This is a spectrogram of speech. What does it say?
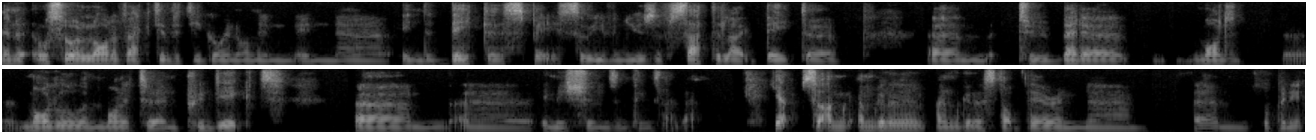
And also a lot of activity going on in, in, uh, in the data space. So even use of satellite data um, to better mod uh, model and monitor and predict um, uh, emissions and things like that. Yep. So I'm, I'm gonna I'm gonna stop there and uh, um, open it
